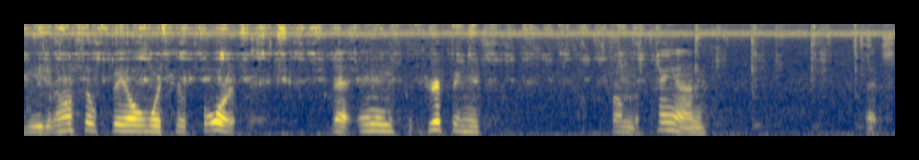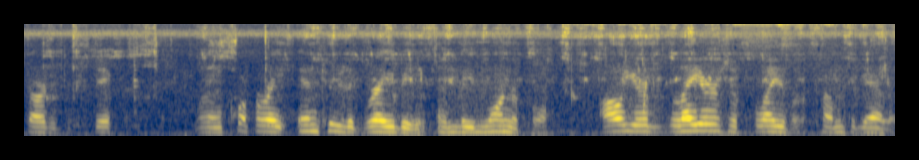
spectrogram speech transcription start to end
And you can also feel with your fork that any drippings from the pan that started to stick will incorporate into the gravy and be wonderful. All your layers of flavor come together.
